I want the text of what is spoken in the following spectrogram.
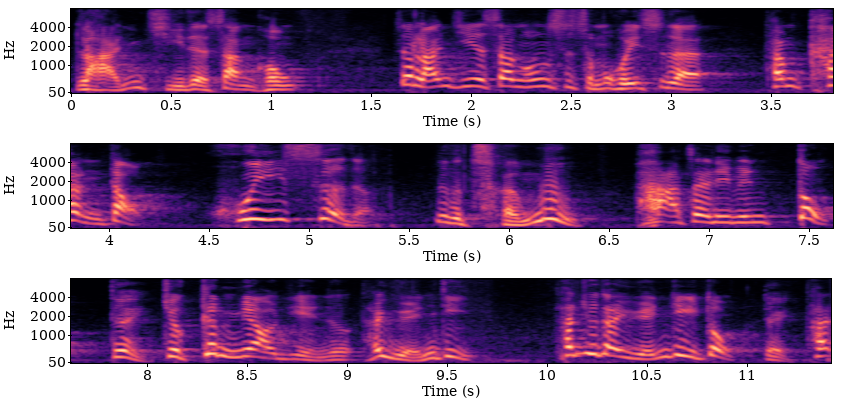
南极的上空，这南极的上空是怎么回事呢？他们看到灰色的那个尘雾，啪在那边动，对就更妙一点，就是它原地，它就在原地动，对它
